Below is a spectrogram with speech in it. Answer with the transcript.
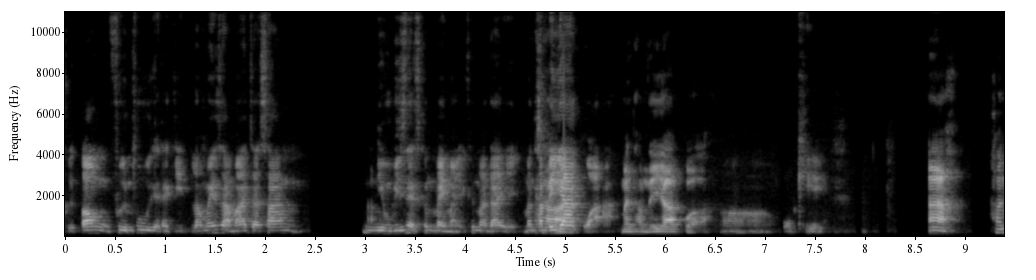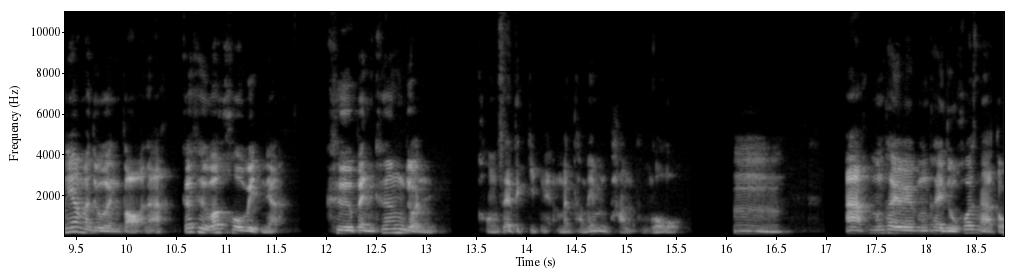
คือต้องฟื้นฟูเศรษฐกิจเราไม่สามารถจะสร้าง new business ขึ้นใหม่ ๆ ขึ้นมาได้ มันทำได้ใช่ยากกว่า มันทำได้ยากกว่าอ๋อโอเค อะคราวเนี้ยมาดูกันต่อนะ ก็คือว่าโควิด เนี่ย คือเป็นเครื่องยนต์ของเศรษฐกิจเนี่ย มันทำให้มันพังทั้งโลก อืม อะมึงเคยมึงเคยดูโฆษณาเก่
